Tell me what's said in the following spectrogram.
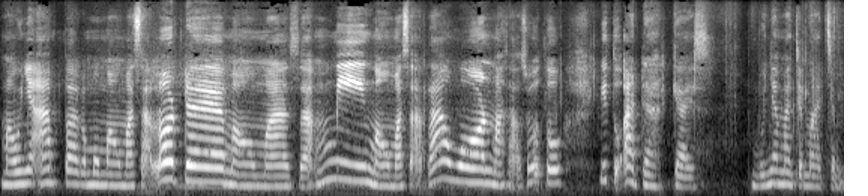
Maunya apa? Kamu mau masak lodeh, mau masak mie, mau masak rawon, masak soto, itu ada guys. Bumbunya macam-macam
